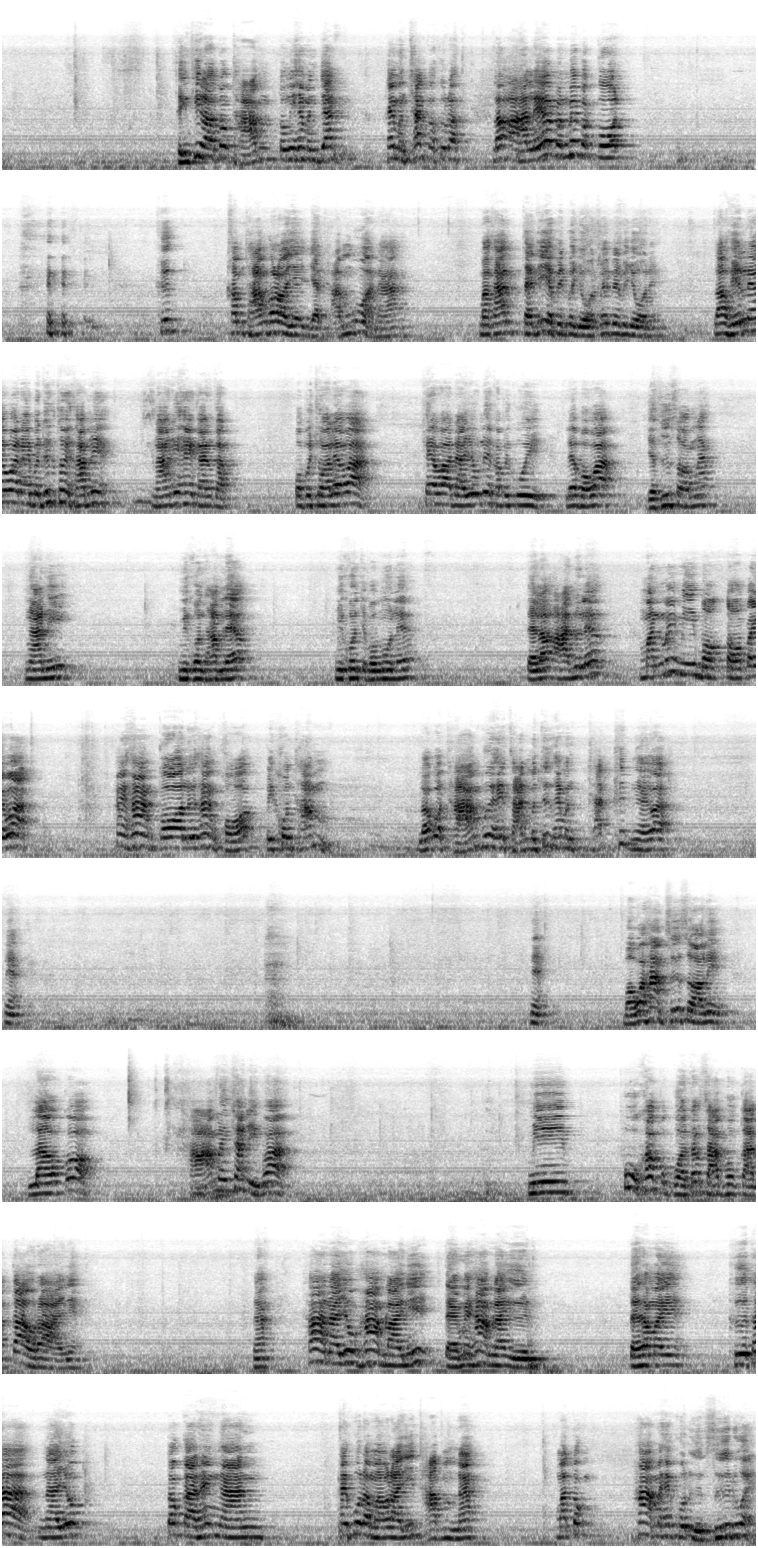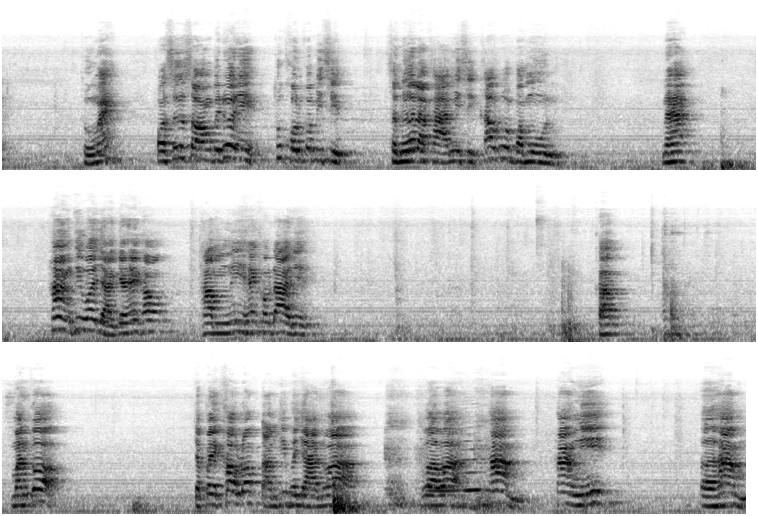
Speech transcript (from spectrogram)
สิ่งที่เราต้องถามตรงนี้ให้มันยัดให้มันชัดก็คือว่าเราอ่านแล้วมันไม่ปรากฏ คือคำถามของเราอย่าอย่าถามมั่วนะบางครั้งแต่ที่จะเป็นประโยชน์ไม่เป็นประโยชน์เนี่ยเราเห็นแล้วว่าในบันทึกถ้อยคำนี่นางนี่ให้การกับปปชแล้วว่า แค่ว่านายกเรียกเขาไปคุย แล้วบอกว่า อย่าซื้อซองนะงานนี้ มีคนทำแล้ว มีคนจะประมูลแล้ว แต่เราอ่านดูแล้ว มันไม่มีบอกต่อไปว่า ให้ห้างกอหรือห้างขอเป็นคนทำเราก็ถามเพื่อให้สารบันทึกให้มันชัดขึ้นไงว่า เนี่ยเนี่ย บอกว่าห้ามซื้อซองนี่เราก็ถามให้ชัดอีกว่า มีผู้เข้าประกวดทั้งสามโครงการเก้ารายเนี่ยนะถ้านายกห้ามรายนี้ แต่ไม่ห้ามรายอื่น แต่ทำไม คือถ้านายกต้องการให้งาน ให้ผู้รับเหมารายนี้ทำนะ มันต้องห้ามไม่ให้คนอื่นซื้อด้วย ถูกไหมพอซื้อซองไปด้วยนี่ ทุกคนก็มีสิทธิ์เสนอราคา มีสิทธิ์เข้าร่วมประมูลนะฮะห้างที่ว่าอยากจะให้เขาทำนี่ให้เขาได้นี่ครับ มันก็จะไปเข้าล็อกตามที่พยานว่า ว่าว่าห้ามห้างนี้ ออห้าม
